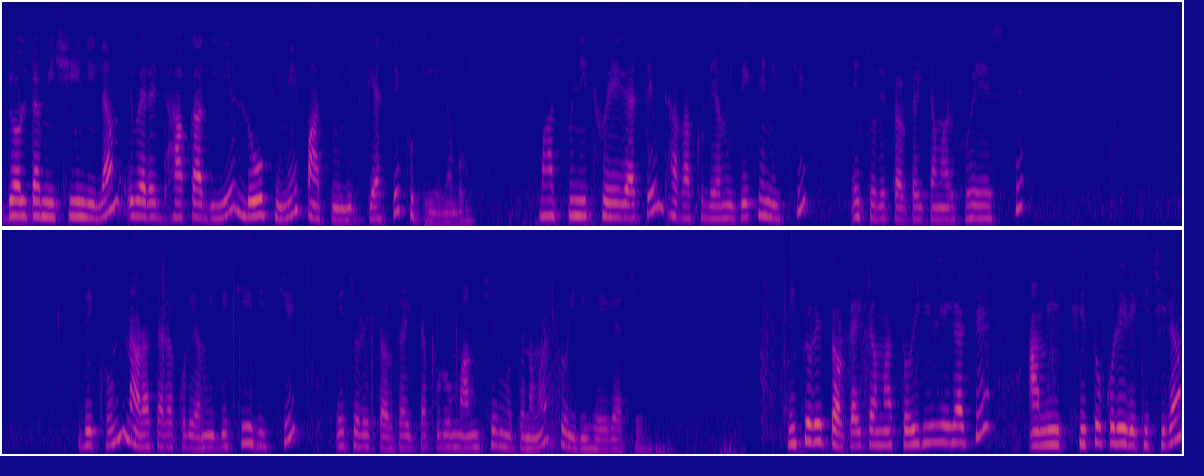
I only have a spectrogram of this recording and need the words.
জলটা মিশিয়ে নিলাম। এবারে ঢাকা দিয়ে লো ফ্লেমে পাঁচ মিনিট গ্যাসে ফুটিয়ে নেব। পাঁচ মিনিট হয়ে গেছে, ঢাকা খুলে আমি দেখে নিচ্ছি। এঁচড়ের তরকারিটা আমার হয়ে এসছে। দেখুন, নাড়াচাড়া করে আমি দেখিয়ে দিচ্ছি। এঁচড়ের তরকারিটা পুরো মাংসের মতন আমার তৈরি হয়ে গেছে। এঁচড়ের তরকারিটা আমার তৈরি হয়ে গেছে। আমি থেঁতো করে রেখেছিলাম,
